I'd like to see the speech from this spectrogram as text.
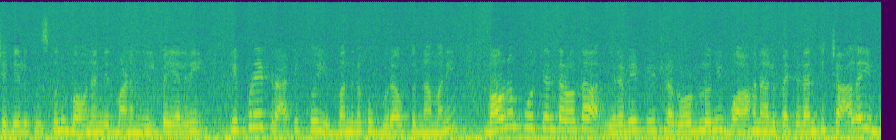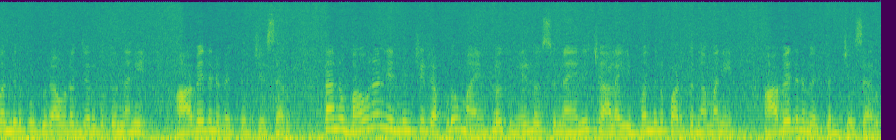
చర్యలు తీసుకుని భవన నిర్మాణం నిలిపేయాలని ఇప్పుడే ట్రాఫిక్తో ఇబ్బందులకు గురవుతున్నామని భవనం పూర్తయిన తర్వాత ఇరవై ఫీట్ల రోడ్లోని వాహనాలు పెట్టడానికి చాలా ఇబ్బందులకు గురవడం జరుగుతుందని ఆవేదన వ్యక్తం చేశారు. తాను భవనం నిర్మించేటప్పుడు మా ఇంట్లోకి నీళ్ళు వస్తున్నాయని చాలా ఇబ్బందులు పడుతున్నామని ఆవేదన వ్యక్తం చేశారు.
